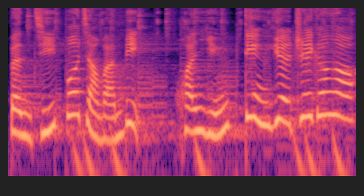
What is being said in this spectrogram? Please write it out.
本集播讲完毕，欢迎订阅追更哦。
